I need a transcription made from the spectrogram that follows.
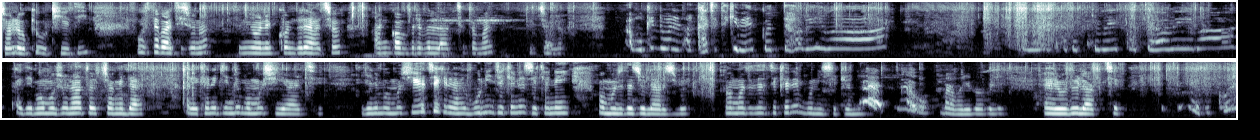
চলো ওকে উঠিয়ে দিই বুঝতে পারছি শোনা তুমি অনেকক্ষণ ধরে আছো আনকমফোর্টেবল লাগছে তোমার তো চলো বাবুকে দোলনার কাছে থেকে বের করতে হবে এবার থেকে বের করতে হবে মোমো শোনা তোর সঙ্গে দেখ আর এখানে কিন্তু মোমো শুয়ে আছে এখানে মোমো শুয়ে আছে এখানে আমার বুনি যেখানে সেখানেই মোমো যেতে চলে আসবে মোমো যেতে যেখানে বুনি সেখানে বাবালি বাবালি হ্যাঁ রোদু লাগছে এদিক করে।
